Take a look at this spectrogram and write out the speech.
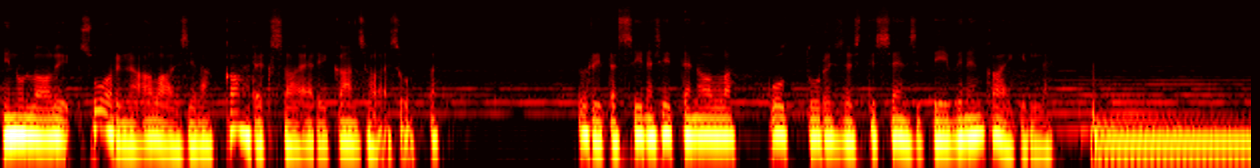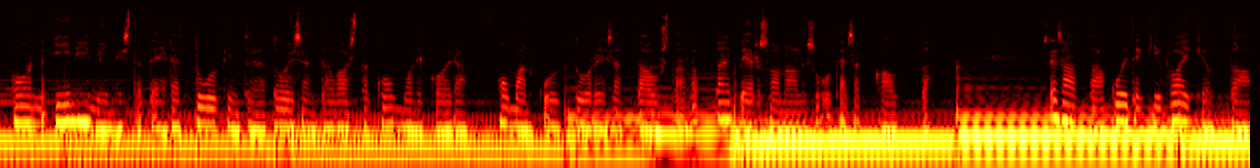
Minulla oli suorina alaisina kahdeksaa eri kansalaisuutta. Yritä siinä sitten olla kulttuurisesti sensitiivinen kaikille – on inhimillistä tehdä tulkintoja toisen tavasta kommunikoida oman kulttuurinsa, taustansa tai persoonallisuutensa kautta. Se saattaa kuitenkin vaikeuttaa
